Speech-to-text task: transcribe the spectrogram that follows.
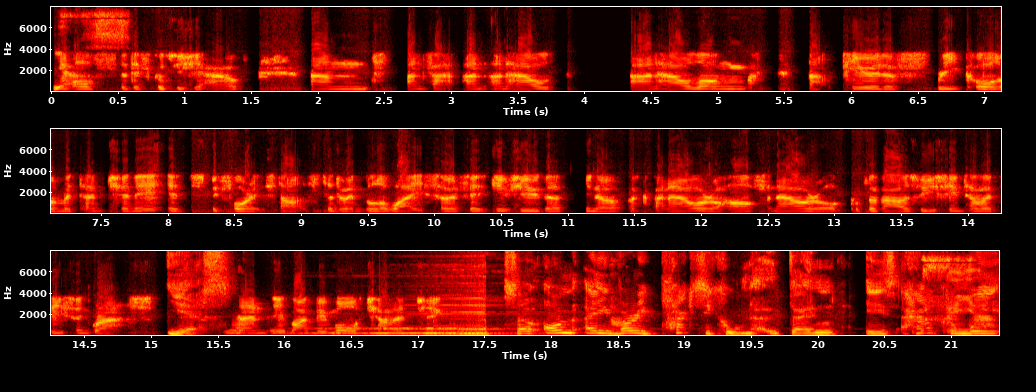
Yeah. of the difficulties you have, and and and, and how and how long that period of recall and retention is before it starts to dwindle away. So if it gives you the you know an hour or half an hour or a couple of hours where you seem to have a decent grasp, Yes. then it might be more challenging. So, on a very practical note, then, is how can we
